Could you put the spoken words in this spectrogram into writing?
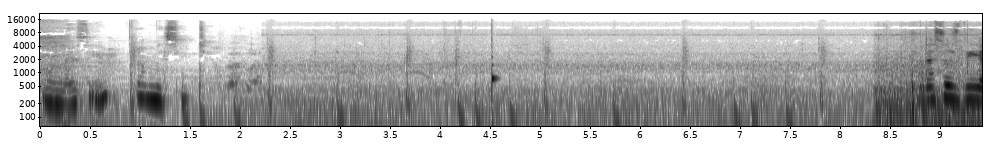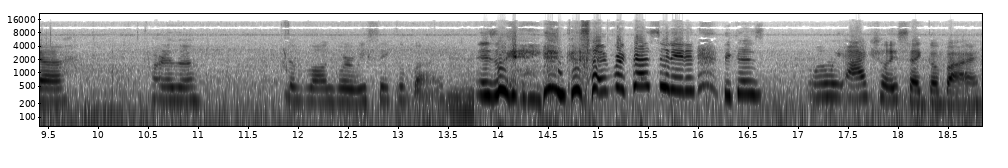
I miss you. I miss you too. This is the uh, part of the the vlog where we say goodbye. It's okay because I procrastinated because when we actually said goodbye,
